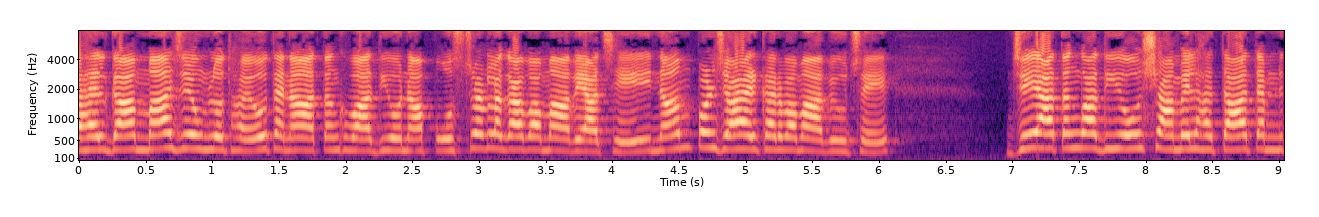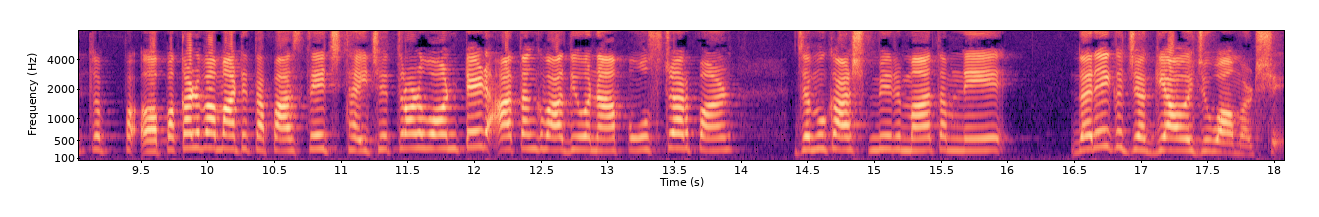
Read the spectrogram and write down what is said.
પહેલગામમાં જે હુમલો થયો તેના આતંકવાદીઓના પોસ્ટર લગાવવામાં આવ્યા છે. નામ પણ જાહેર કરવામાં આવ્યું છે. જે આતંકવાદીઓ સામેલ હતા તેમને પકડવા માટે તપાસ તેજ થઈ છે. ત્રણ વોન્ટેડ આતંકવાદીઓના પોસ્ટર પણ જમ્મુ કાશ્મીરમાં તમને દરેક જગ્યાએ જોવા મળશે.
